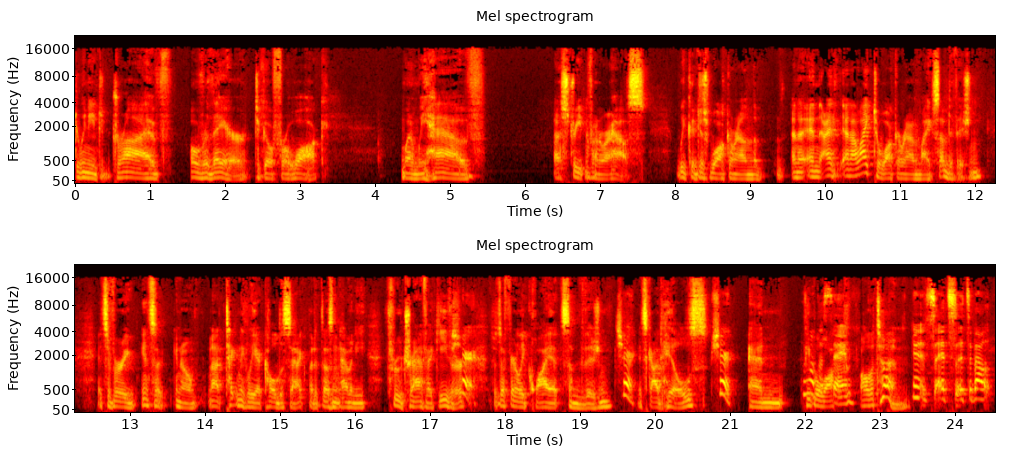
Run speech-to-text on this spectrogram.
do we need to drive over there to go for a walk when we have a street in front of our house? We could just walk around the, and, and I and I like to walk around my subdivision. It's a very, it's a you know not technically a cul-de-sac, but it doesn't have any through traffic either. Sure. So it's a fairly quiet subdivision. Sure. It's got hills. Sure. And people walk same. all the time. It's it's it's about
